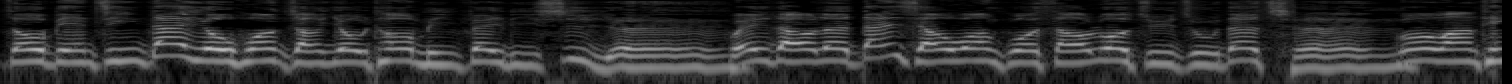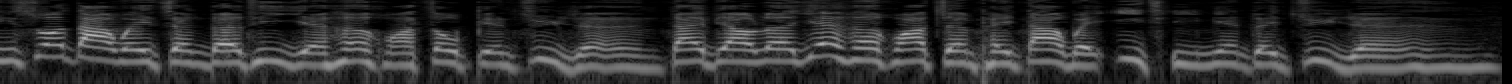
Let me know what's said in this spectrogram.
走遍近代又慌张又透明非利士人，回到了胆小王国扫罗居住的城。国王听说大卫真的替耶和华走遍巨人，代表了耶和华真陪大卫一起面对巨人。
